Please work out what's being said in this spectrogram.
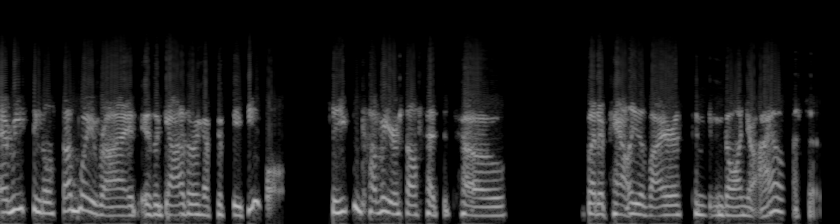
every single subway ride is a gathering of 50 people. So you can cover yourself head to toe, but apparently the virus can even go on your eyelashes.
